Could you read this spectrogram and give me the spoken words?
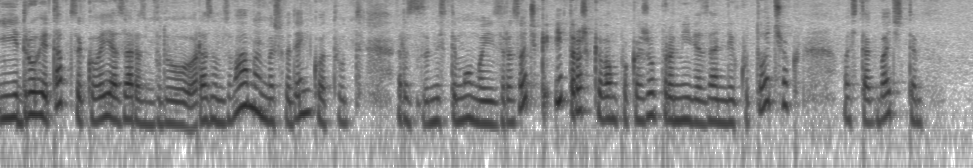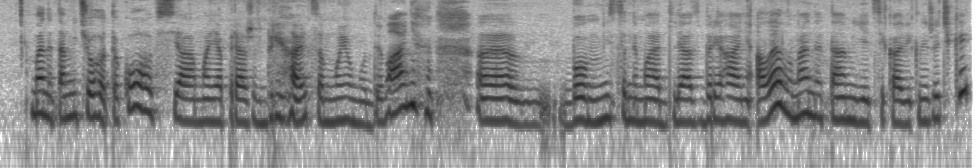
І другий етап це коли я зараз буду разом з вами. Ми швиденько тут розмістимо мої зразочки і трошки вам покажу про мій в'язальний куточок. Ось так, бачите. У мене там нічого такого, вся моя пряжа зберігається в моєму дивані, е, бо місця немає для зберігання. Але в мене там є цікаві книжечки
